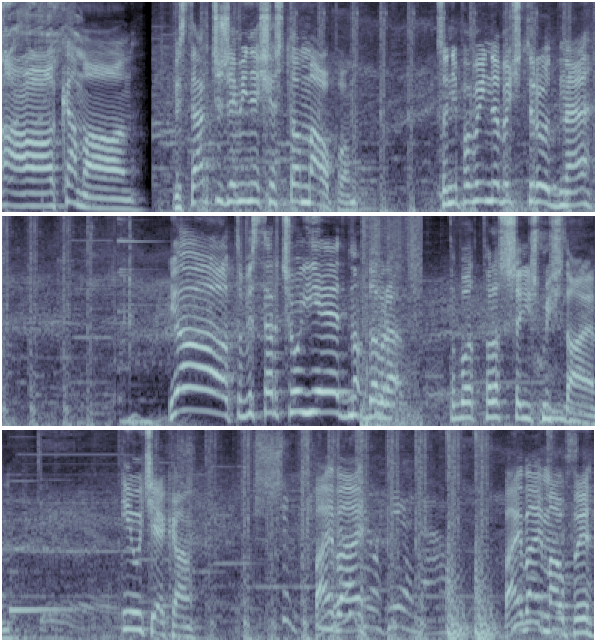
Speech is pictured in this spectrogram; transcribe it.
O, come on. Wystarczy, że minę się z tą małpą. Co nie powinno być trudne. Jo, to wystarczyło jedno. Dobra, to było prostsze niż myślałem. I uciekam. Bye, bye. Bye bye, małpy.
